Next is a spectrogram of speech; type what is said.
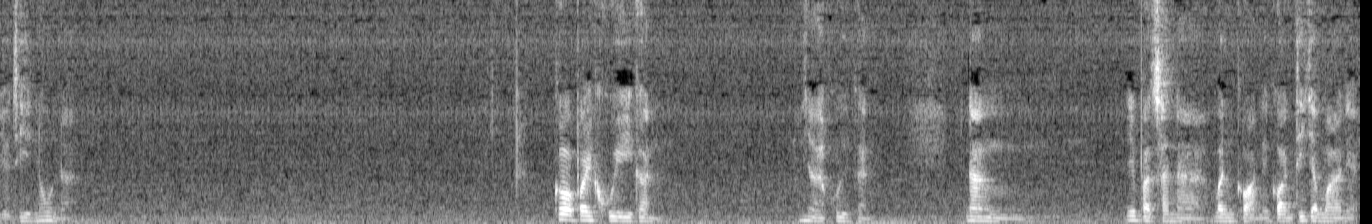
อยู่ที่นู่นนะ ก็ไปคุยกันอย่าคุยกัน นั่งวิปัสสนาวันก่อนเนี่ยก่อนที่จะมาเนี่ย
